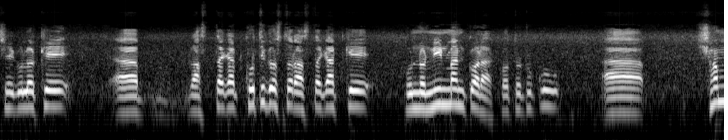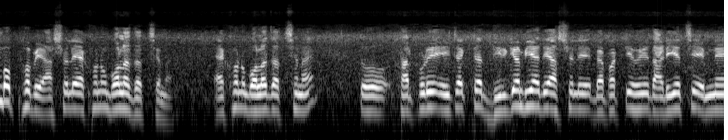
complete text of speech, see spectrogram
সেগুলোকে রাস্তাঘাট, ক্ষতিগ্রস্ত রাস্তাঘাটকে পুনর্নির্মাণ করা কতটুকু সম্ভব হবে আসলে এখনও বলা যাচ্ছে না। এখনও বলা যাচ্ছে না। তো তারপরে এইটা একটা দীর্ঘমেয়াদী আসলে ব্যাপারটি হয়ে দাঁড়িয়েছে। এমনি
